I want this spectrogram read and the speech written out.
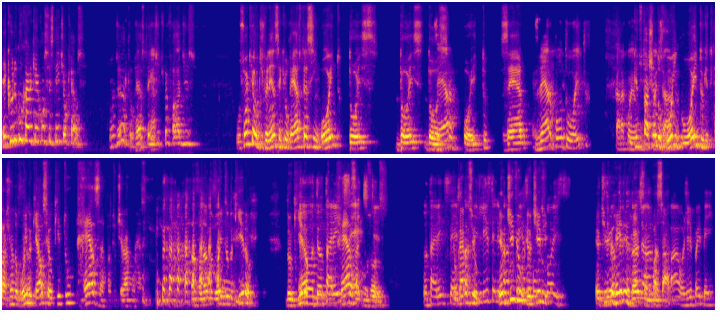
É que o único cara que é consistente é o Kelsey. Não adianta. O resto aí a gente vai falar disso. Só que a diferença é que o resto é assim: 8, 2, 2, 12, Zero. 8, 0. 0.8. O cara O que tu tá achando fatiado. ruim, o 8 que tu tá achando ruim do Kelsey é o que tu reza pra tu tirar com o resto. tá falando o 8 do Kiro? Do Kiro, É o teu Tyrande reza sete. com os outros. O Tyrande 7 cara, tá se eu- feliz, ele eu tive eu 3.2. Eu tive o Hayden 32 Hurst ano passado. Ah, hoje ele foi bem.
